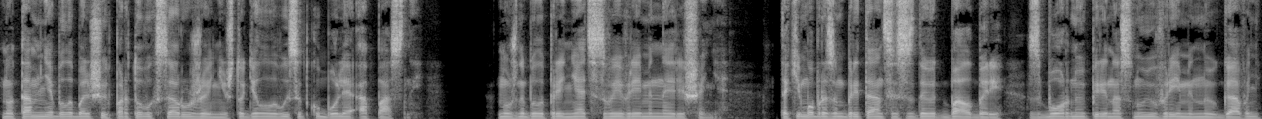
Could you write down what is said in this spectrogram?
Но там не было больших портовых сооружений, что делало высадку более опасной. Нужно было принять своевременное решение. Таким образом, британцы создают Балбери, сборную переносную временную гавань,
